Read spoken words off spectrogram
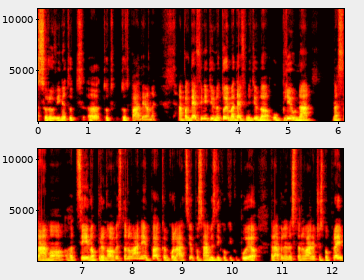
surovine tudi, tudi, tudi padejo. Ne. Ampak definitivno, to ima definitivno vpliv na na samo eh, ceno prenove stanovanja in pa kalkulacijo posameznikov, ki kupujejo rabljene stanovanja. Če smo prej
